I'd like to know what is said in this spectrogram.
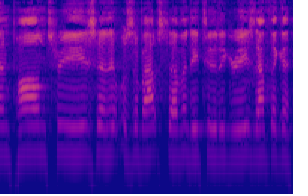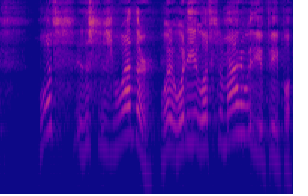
and palm trees, and it was about 72 degrees. And I'm thinking, what's this is weather? What, what do you, what's the matter with you people?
